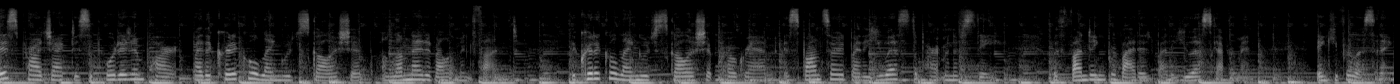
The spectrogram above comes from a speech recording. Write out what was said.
This project is supported in part by the Critical Language Scholarship Alumni Development Fund. The Critical Language Scholarship Program is sponsored by the U.S. Department of State with funding provided by the U.S. government. Thank you for listening.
